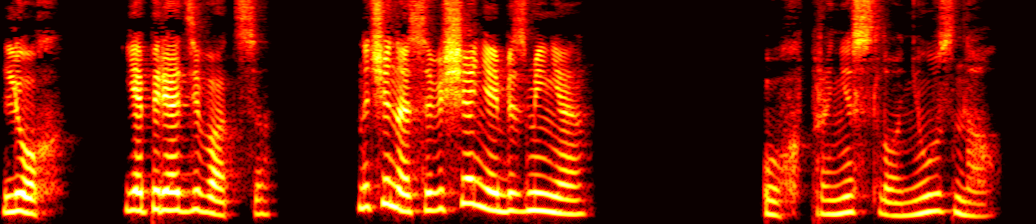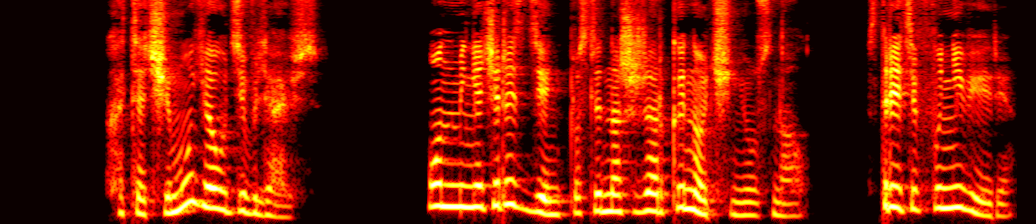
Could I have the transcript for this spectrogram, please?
Лех, я переодеваться. Начинай совещание без меня. Ух, пронесло, не узнал. Хотя чему я удивляюсь? Он меня через день после нашей жаркой ночи не узнал, встретив в универе.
